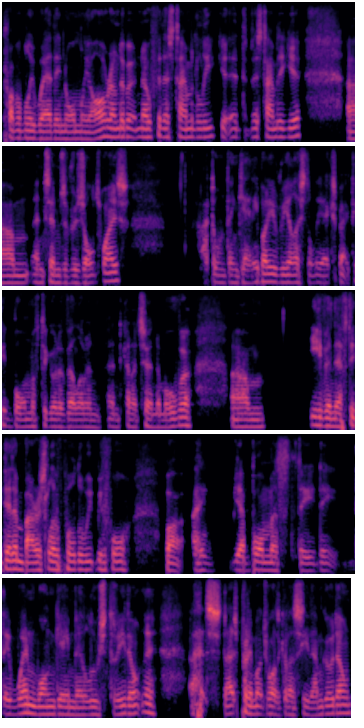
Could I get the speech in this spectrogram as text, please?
probably where they normally are around about now for this time of the league at this time of the year, um, in terms of results wise. I don't think anybody realistically expected Bournemouth to go to Villa and, and kind of turn them over, um, even if they did embarrass Liverpool the week before. But I yeah, Bournemouth they they they win one game, they lose three, don't they? That's that's pretty much what's going to see them go down.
